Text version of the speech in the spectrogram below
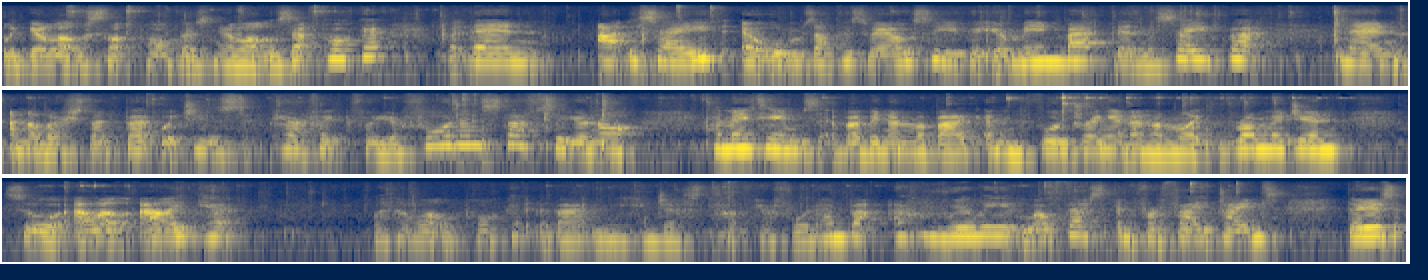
like your little slip pockets and your little zip pocket. But then at the side it opens up as well, so you've got your main bit, then the side bit and then another stud bit which is perfect for your phone and stuff so you're not how many times have I been in my bag and the phone's ringing and I'm like rummaging so I, I like it with a little pocket at the back and you can just tuck your phone in. But I really love this and for five pounds there is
